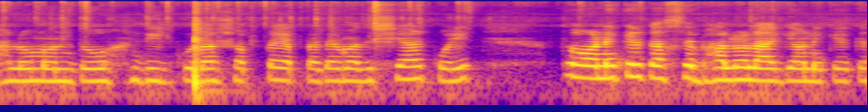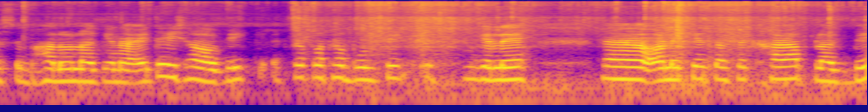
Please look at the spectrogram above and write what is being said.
ভালো মন্দ দিকগুলো সবটাই আপনাদের মাঝে শেয়ার করি। তো অনেকের কাছে ভালো লাগে, অনেকের কাছে ভালো লাগে না, এটাই স্বাভাবিক। একটা কথা বলতে গেলে অনেকের কাছে খারাপ লাগবে,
